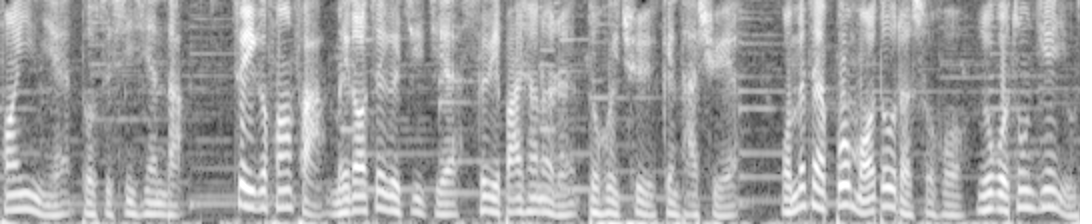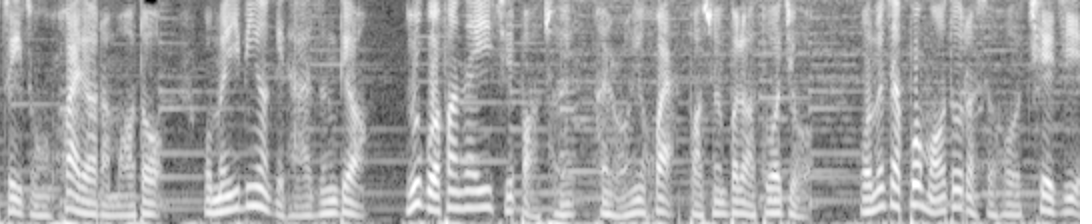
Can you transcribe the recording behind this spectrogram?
放一年都是新鲜的。这一个方法，每到这个季节，十里八乡的人都会去跟他学。我们在剥毛豆的时候，如果中间有这种坏掉的毛豆，我们一定要给它扔掉。如果放在一起保存，很容易坏，保存不了多久。我们在剥毛豆的时候，切记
